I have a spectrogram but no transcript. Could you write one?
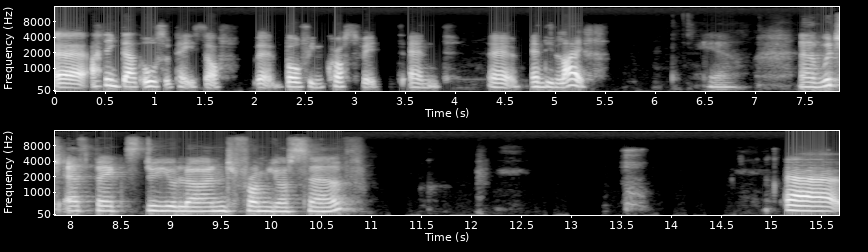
uh, i think that also pays off uh, both in crossfit and uh, and in life. Yeah uh, which aspects do you learn from yourself? Uh,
